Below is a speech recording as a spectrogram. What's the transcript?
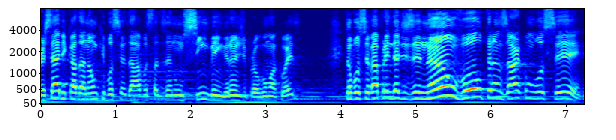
Percebe cada não que você dá, você está dizendo um sim bem grande para alguma coisa? Então você vai aprender a dizer: não vou transar com você.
